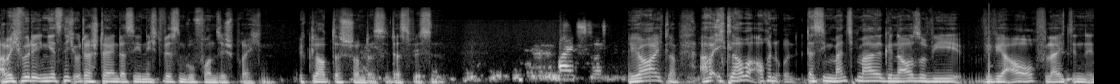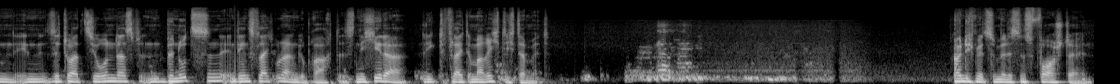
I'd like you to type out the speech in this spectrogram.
Aber ich würde Ihnen jetzt nicht unterstellen, dass Sie nicht wissen, wovon Sie sprechen. Ich glaube das schon, dass Sie das wissen. Meinst du? Ja, ich glaube. Aber ich glaube auch, in, dass sie manchmal genauso wie, wie wir auch, vielleicht in, in, in Situationen das benutzen, in denen es vielleicht unangebracht ist. Nicht jeder liegt vielleicht immer richtig damit. Könnte ich mir zumindest vorstellen.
